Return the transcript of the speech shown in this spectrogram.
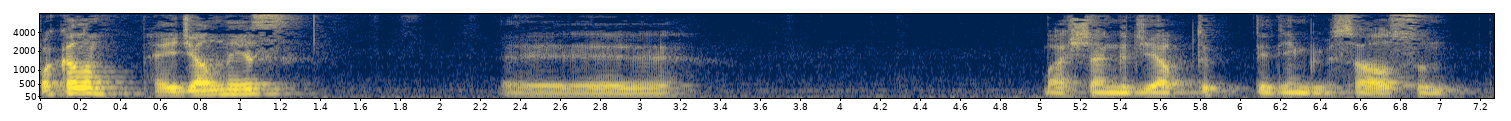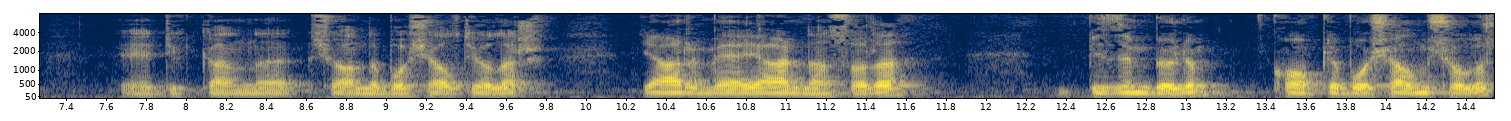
Bakalım heyecanlıyız. Ee, başlangıcı yaptık. Dediğim gibi sağ olsun e, dükkanını şu anda boşaltıyorlar. Yarın veya yarından sonra bizim bölüm komple boşalmış olur.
